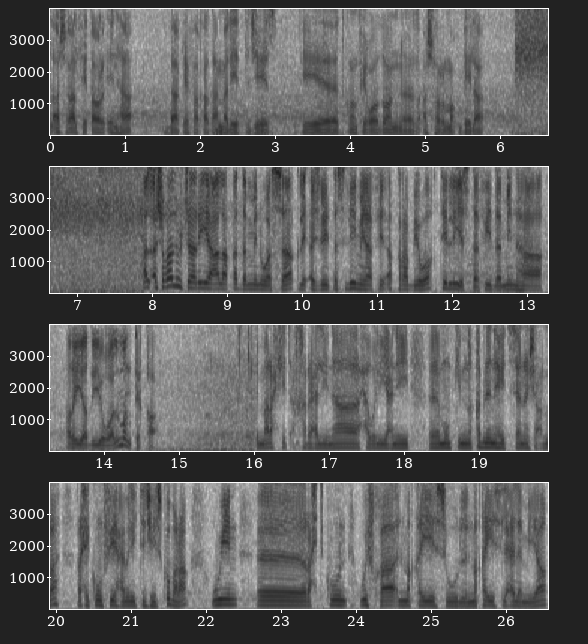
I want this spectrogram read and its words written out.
الأشغال في طور الإنهاء. باقي فقط عملية تجهيز في تكون في غضون الأشهر المقبلة. الأشغال جارية على قدم وساق لأجل تسليمها في أقرب وقت ليستفيد منها رياضيو المنطقة ما راحش يتأخر علينا حوالي يعني آه، ممكن قبل نهاية السنة إن شاء الله. راح يكون فيه عملية تجهيز كبرى. وين آه، راح تكون وفق المقاييس والمقاييس العالمية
